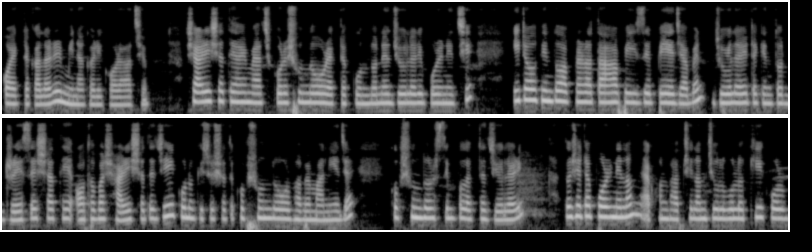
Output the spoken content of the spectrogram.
কয়েকটা কালারের মিনাকারি করা আছে। শাড়ির সাথে আমি ম্যাচ করে সুন্দর একটা কুন্দনের জুয়েলারি পরে নিচ্ছি। এটাও কিন্তু আপনারা তাহা পেজে পেয়ে যাবেন। জুয়েলারিটা কিন্তু ড্রেসের সাথে অথবা শাড়ির সাথে যে কোনো কিছুর সাথে খুব সুন্দরভাবে মানিয়ে যায়। খুব সুন্দর সিম্পল একটা জুয়েলারি তো সেটা পরে নিলাম। এখন ভাবছিলাম চুলগুলো কি করব?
